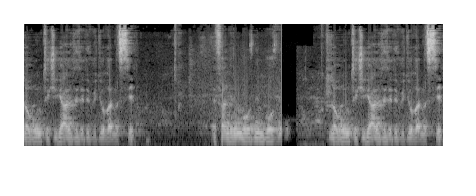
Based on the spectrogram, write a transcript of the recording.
Lavuğun teki geldi dedi videolarını sil. Efendinin bozmayayım bozmayayım. Lavuğun teki geldi dedi videolarını sil.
